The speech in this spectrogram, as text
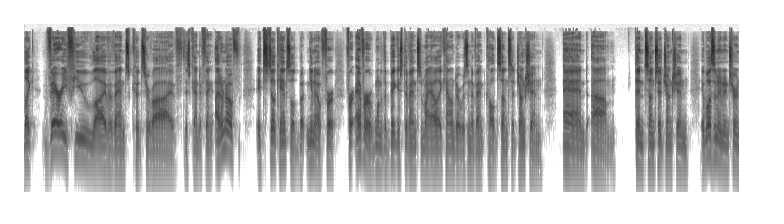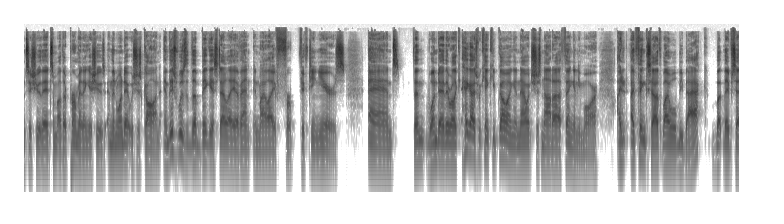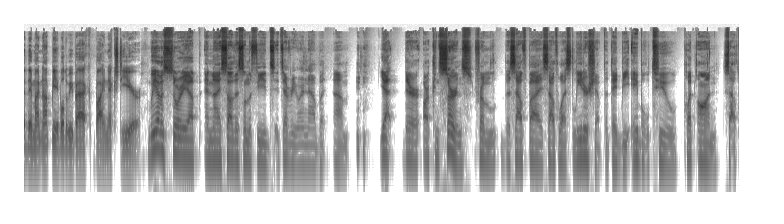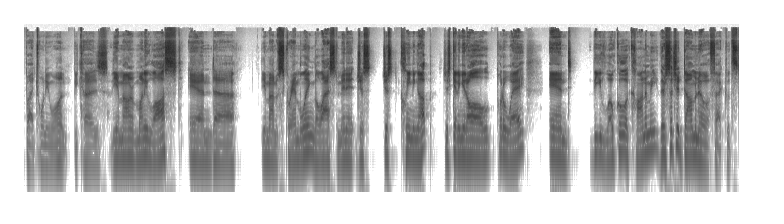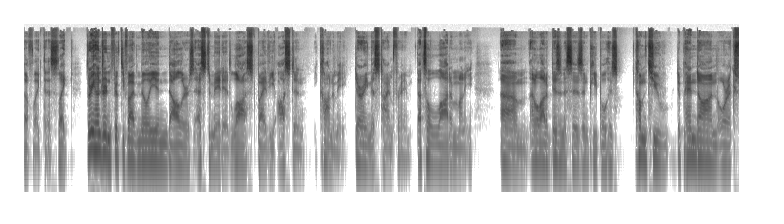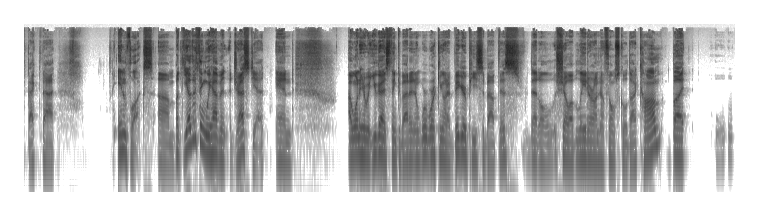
like very few live events could survive this kind of thing. I don't know if it's still canceled, but you know, for forever one of the biggest events in my LA calendar was an event called Sunset Junction and um then Sunset Junction, it wasn't an insurance issue. They had some other permitting issues. And then one day it was just gone. And this was the biggest LA event in my life for 15 years. And then one day they were like, hey guys, we can't keep going. And now it's just not a thing anymore. I, I think South by will be back, but they've said they might not be able to be back by next year. We have a story up, and I saw this on the feeds. It's everywhere now. But um, yeah, there are concerns from the South by Southwest leadership that they'd be able to put on South by 21 because the amount of money lost and uh, the amount of scrambling, the last minute, just just cleaning up, just getting it all put away, and the local economy. There's such a domino effect with stuff like this, like. $355 million estimated lost by the Austin economy during this time frame. That's a lot of money. um, and a lot of businesses and people who come to depend on or expect that influx. Um, but the other thing we haven't addressed yet, and I want to hear what you guys think about it. And we're working on a bigger piece about this that'll show up later on nofilmschool.com. But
